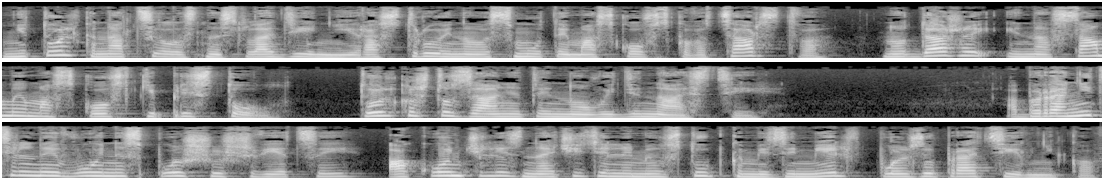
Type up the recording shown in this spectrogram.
не только на целостность владений расстроенного смутой Московского царства – но даже и на самый московский престол, только что занятый новой династией. Оборонительные войны с Польшей и Швецией окончились значительными уступками земель в пользу противников.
